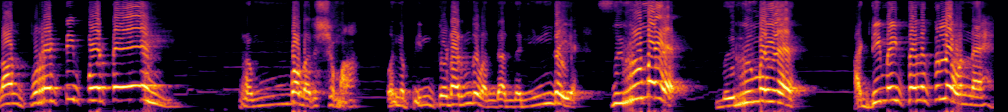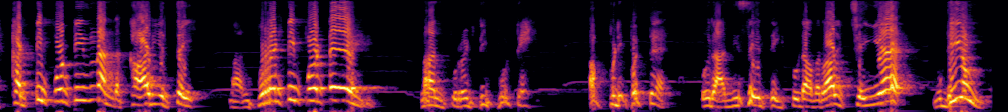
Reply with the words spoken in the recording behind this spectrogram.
நான் புரட்டி போட்டேன். ரொம்ப வருஷமா உன்னை பின்தொடர்ந்து வந்த அந்த நிந்தைய சிறுமைய வெறுமைய அடிமைத்தனத்துல உன்னை கட்டி போட்டிருந்த அந்த காரியத்தை நான் புரட்டி போட்டேன். நான் புரட்டி போட்டேன். அப்படிப்பட்ட ஒரு அதிசயத்தை கூட அவரால் செய்ய முடியும்.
